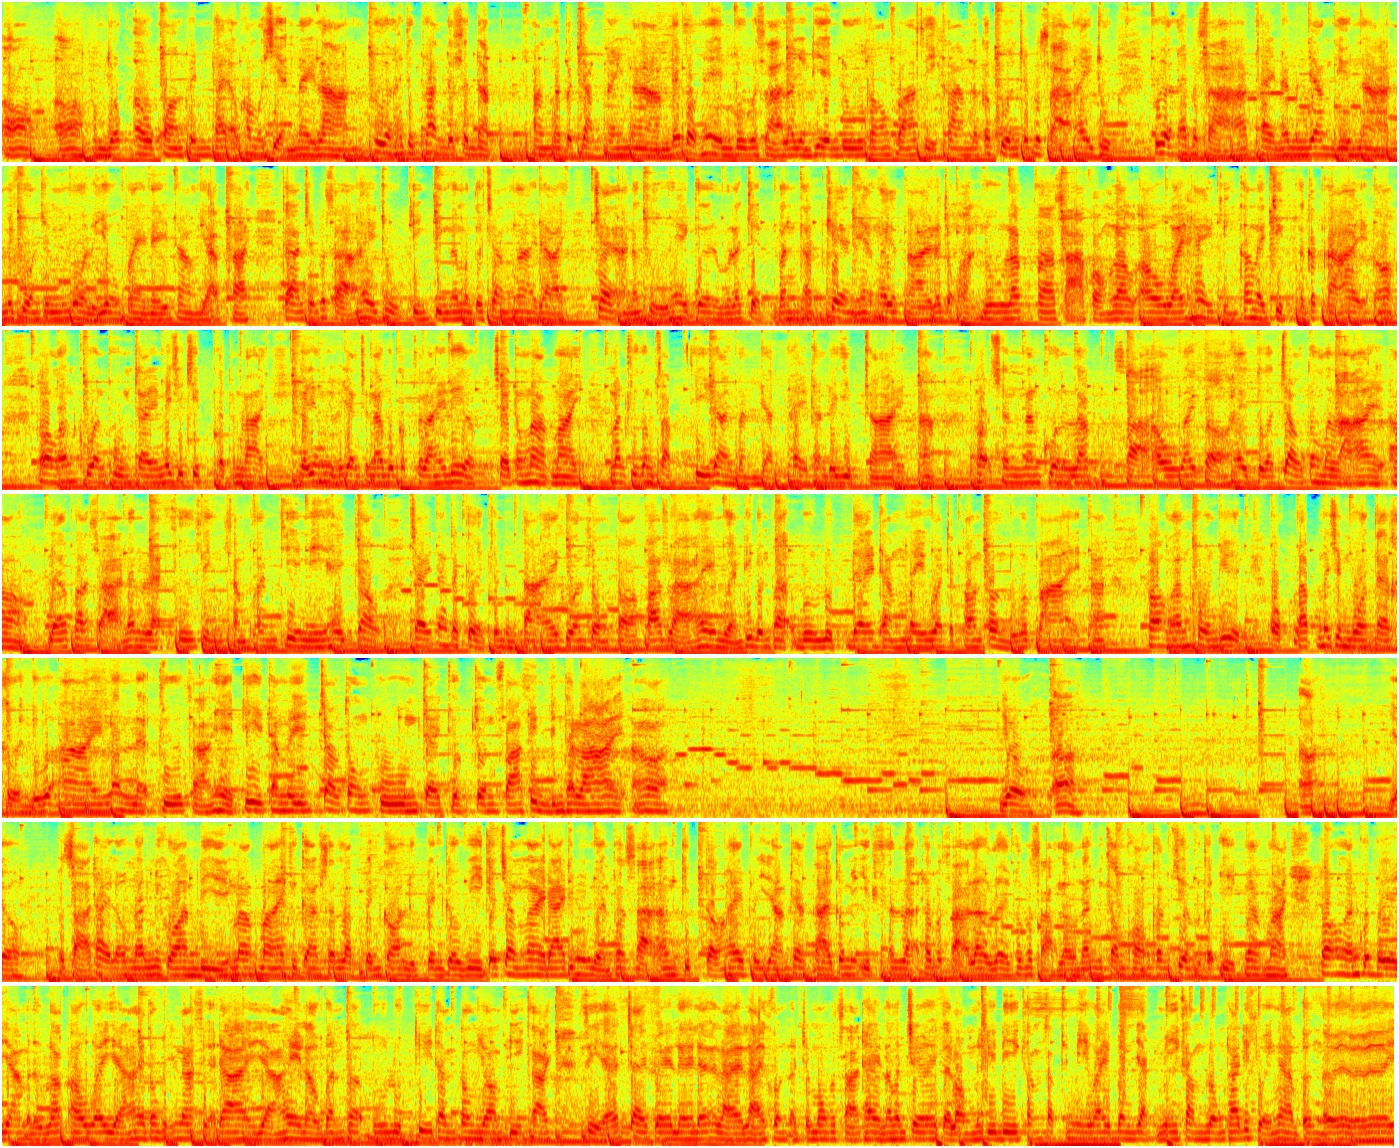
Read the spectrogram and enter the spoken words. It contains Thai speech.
อ๋อ อ๋อผมยกเอาความเป็นไทยเอาเข้ามาเขียนในราม เพื่อให้ทุกท่านได้สดับฟังและประจักษ์ในนาม ได้โปรดให้เอ็นดูภาษาเราอย่างที่เอ็นดูท้องฟ้าสีคราม แล้วก็ควรใช้ภาษาให้ถูก เพื่อให้ภาษาไทยนั้นมันยั่งยืนนาน ไม่ควรจะมั่วหรือโยงไปในทางหยาบคาย การใช้ภาษาให้ถูกจริง ๆ แล้วมันก็ช่างง่ายได้แค่อ่านหนังสือให้เกินเวละเจ็ดบรรทัดแค่นี้ง่ายจะตาย และจงอนุรักษ์ภาษาของเราเอาไว้ให้ถึงข้างในจิตและก็กายอ๋อเพราะงั้นควรภูมิใจไม่ใช่คิดแต่ทำลายและยังมีพยัญชนะบวกกับสระให้เลือกใช้ต้องมากมาย มันคือคำศัพท์ที่ได้บัญญัติให้ท่านได้หยิบใช้อะเพราะฉะนั้นควรรักษาเอาไว้ต่อให้ตัวเจ้าต้องมาลายอ๋อแล้วภาษานั่นแหละคือสิ่งสำคัญที่มีให้เจ้า ใช้ตั้งแต่เกิดจนถึงตายควรส่งต่อภาษาให้เหมือนที่บรรพบุรุษได้ทำไม่ว่าจะตอนต้นหรือว่าปลายอะ เพราะงั้นควรยืดอกรับไม่ใช่มัวแต่เขินหรืออาย นั่นแหละคือสาเหตุที่ทำให้เจ้าต้องภูมิใจจวบจนฟ้าสิ้นดินทลายอะโยอะอะโยาษาไทยเรานั้นมีความดีมากมายคือการสลับเป็นกรหรือเป็นกวีก็ช่างง่ายได้ที่ไม่เหมือนภาษาอังกฤษต่อให้พยายามแทบตายก็ไม่อิสระเท่าภาษาเราเลยเพราะภาษาเรานั้นมีคำของคำเชื่อมแล้วก็อีกมากมาย เพราะงั้นควรพยายามอนุรักษ์เอาไว้อย่าให้ต้องเป็นที่น่าเสียดายอย่าให้เราบรรพบุรุษที่ท่านต้องยอมปีกาย เสียใจไปเลยและหลายหลายคนอาจจะมองภาษาไทยแล้วมันเจอแต่ลองนึกดีๆคำศัพท์ที่มีไว้บัญญัติมีคำลงท้ายที่สวยงามเอิงเอ่ย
